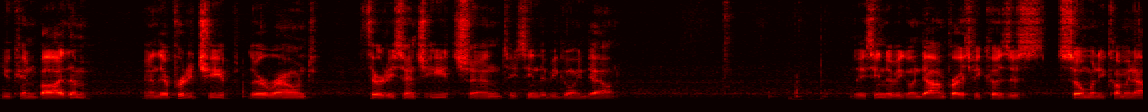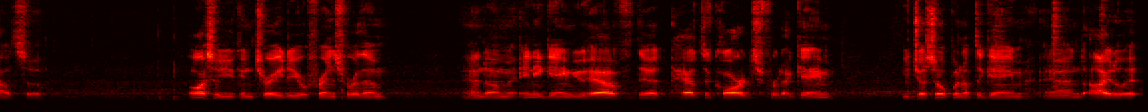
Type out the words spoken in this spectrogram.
you can buy them. And they're pretty cheap. They're around 30 cents each and they seem to be going down. They seem to be going down in price because there's so many coming out so. Also you can trade to your friends for them. And um, any game you have that has the cards for that game you just open up the game and idle it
